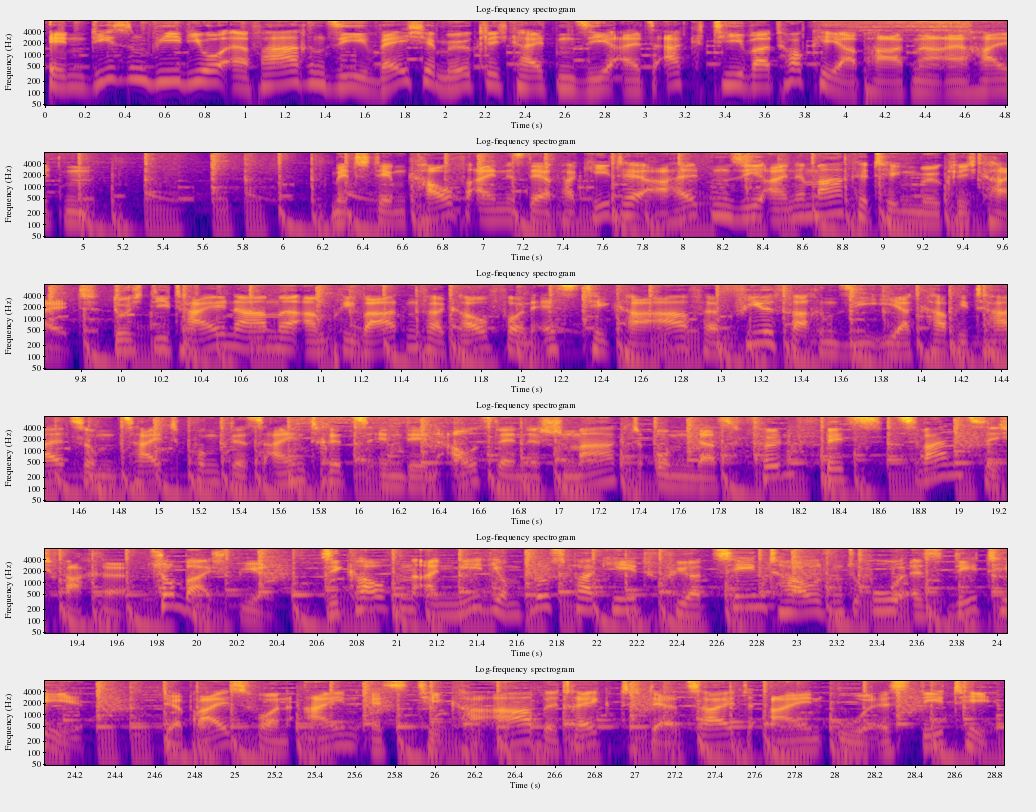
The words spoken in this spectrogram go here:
In diesem Video erfahren Sie, welche Möglichkeiten Sie als aktiver Tokia-Partner erhalten. Mit dem Kauf eines der Pakete erhalten Sie eine Marketingmöglichkeit. Durch die Teilnahme am privaten Verkauf von STKA vervielfachen Sie Ihr Kapital zum Zeitpunkt des Eintritts in den ausländischen Markt um das 5- bis 20-fache. Zum Beispiel, Sie kaufen ein Medium Plus Paket für 10.000 USDT. Der Preis von 1 STKA beträgt derzeit 1 USDT.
